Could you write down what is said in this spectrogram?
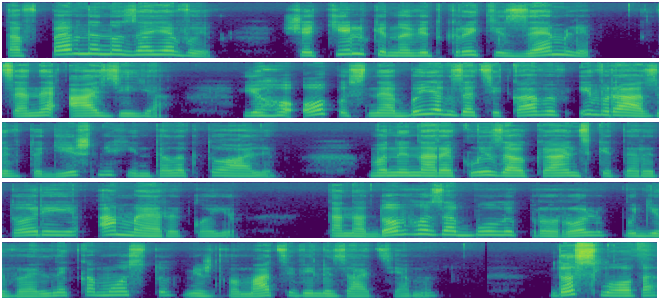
та впевнено заявив, що тільки но відкриті землі це не Азія. Його опис неабияк зацікавив і вразив тодішніх інтелектуалів. Вони нарекли заокеанські території Америкою та надовго забули про роль будівельника мосту між двома цивілізаціями. До слова,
